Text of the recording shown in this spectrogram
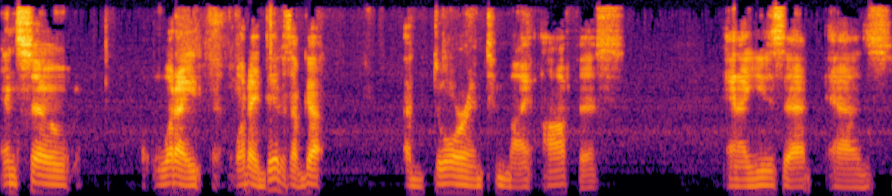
and so what I what I did is I've got a door into my office and I use that as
